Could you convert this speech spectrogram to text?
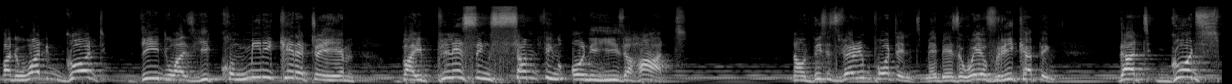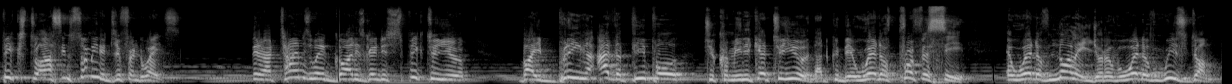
But what God did was he communicated to him by placing something on his heart. Now, this is very important, maybe as a way of recapping, that God speaks to us in so many different ways. There are times where God is going to speak to you by bringing other people to communicate to you. That could be a word of prophecy, a word of knowledge, or a word of wisdom.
